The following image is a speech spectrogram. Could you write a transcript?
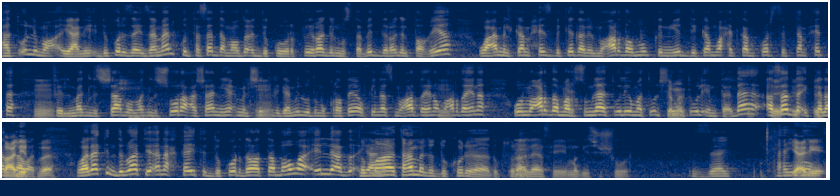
هتقول لي مع... يعني الديكور زي زمان كنت أصدق موضوع الديكور في راجل مستبد راجل طاغية وعامل كام حزب كده للمعارضة وممكن يدي كام واحد كام كرسي في كام حتة. في المجلس الشعب ومجلس الشورى عشان يعمل شكل. جميل وديمقراطية وفي ناس معارضة هنا. ومعارضة هنا والمعارضة مرسوم لها تقول إيه وما تقولش إيه. وتقول إمتى ده أصدق الكلام التعليق دوت ولكن دلوقتي أنا حكاية الديكور دوت طب ما هو إيه اللي أج... طب يعني ما اتعمل الدكتور يا دكتور. علاء في مجلس الشورى إزاي يعني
